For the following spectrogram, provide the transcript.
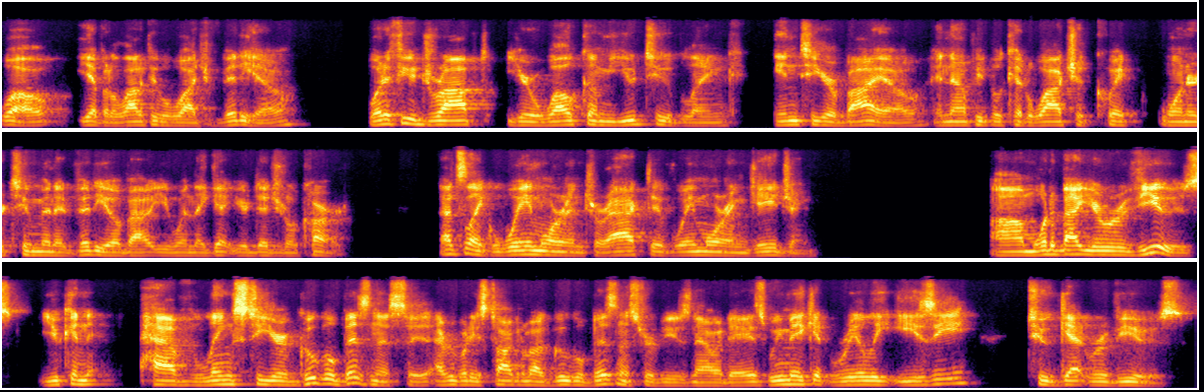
Well, yeah, but a lot of people watch video. What if you dropped your welcome YouTube link into your bio and now people could watch a quick one or two minute video about you when they get your digital card. That's like way more interactive way more engaging. Um, what about your reviews? You can have links to your google business. Everybody's talking about google business reviews nowadays. We make it really easy to get reviews.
